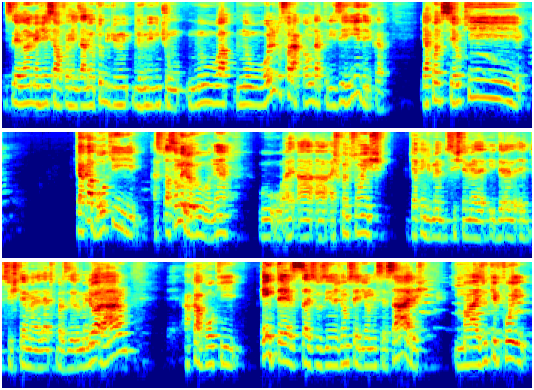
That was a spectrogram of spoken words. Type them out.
Esse leilão emergencial foi realizado em outubro de 2021 no, no olho do furacão da crise hídrica e aconteceu que, que acabou que a situação melhorou, né? O, a, a, as condições de atendimento do sistema, do sistema elétrico brasileiro melhoraram, acabou que em tese essas usinas não seriam necessárias, mas o que foi,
